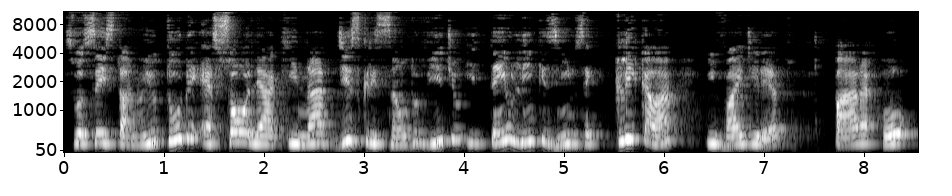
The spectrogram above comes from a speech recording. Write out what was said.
Se você está no YouTube, é só olhar aqui na descrição do vídeo e tem o linkzinho, você clica lá e vai direto para o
